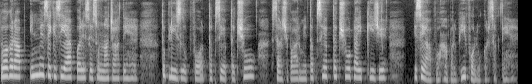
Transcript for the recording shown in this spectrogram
तो अगर आप इनमें से किसी ऐप पर इसे सुनना चाहते हैं तो प्लीज़ लुक फॉर तब से अब तक शो। सर्च बार में तब से अब तक शो टाइप कीजिए। इसे आप वहाँ पर भी फॉलो कर सकते हैं।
